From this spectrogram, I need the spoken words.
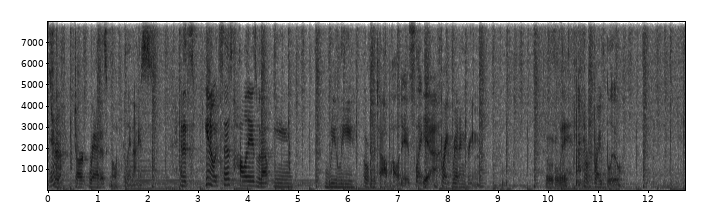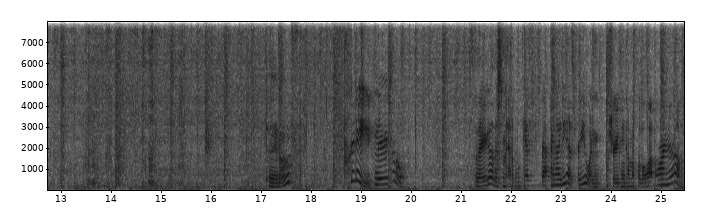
sort Yeah. of dark red is gonna look really nice. And it's, you know, it says holidays without being really over the top holidays, like Yeah. bright red and green Totally. or bright blue. Tie it off. Pretty. And there you go. So there you go. There's some edible gift wrapping ideas for you, and I'm sure you can come up with a lot more on your own.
